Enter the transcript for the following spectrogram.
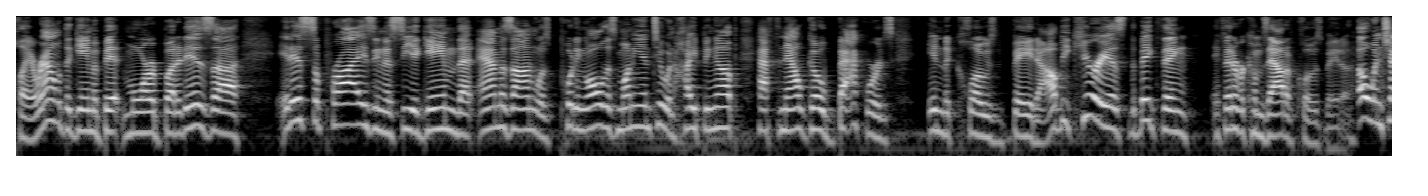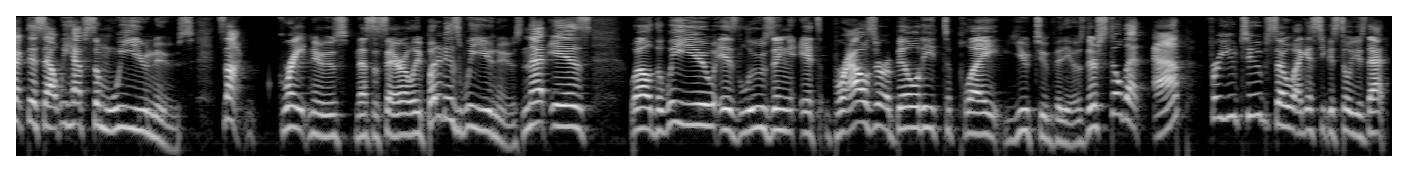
play around with the game a bit more, but it is, uh, it is surprising to see a game that Amazon was putting all this money into and hyping up have to now go backwards into closed beta. I'll be curious, the big thing, if it ever comes out of closed beta. Oh, and check this out, we have some Wii U news. It's not great news necessarily, but it is Wii U news, and that is well, the Wii U is losing its browser ability to play YouTube videos. There's still that app for YouTube, so I guess you could still use that.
